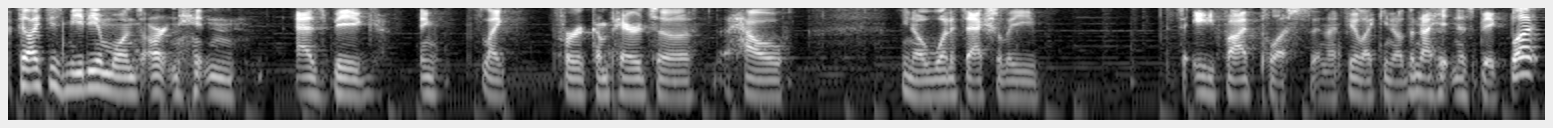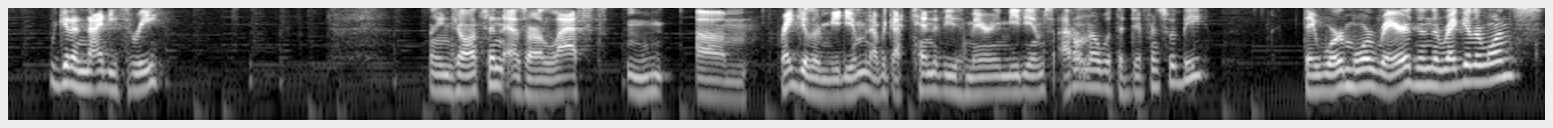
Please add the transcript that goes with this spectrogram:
I feel like these medium ones aren't hitting as big and like for compared to how you know what it's actually it's 85 plus, and I feel like you know they're not hitting as big. But we get a 93. Lane Johnson as our last um, regular medium. Now we got 10 of these Merry mediums. I don't know what the difference would be. They were more rare than the regular ones.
